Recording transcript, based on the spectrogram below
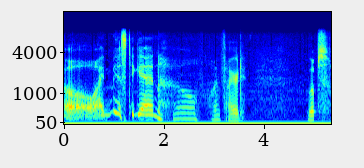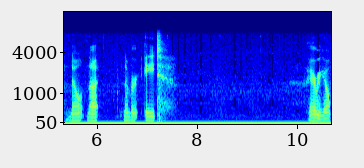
Oh, I missed again. Oh, I'm fired. Whoops, no, not number eight. There we go.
